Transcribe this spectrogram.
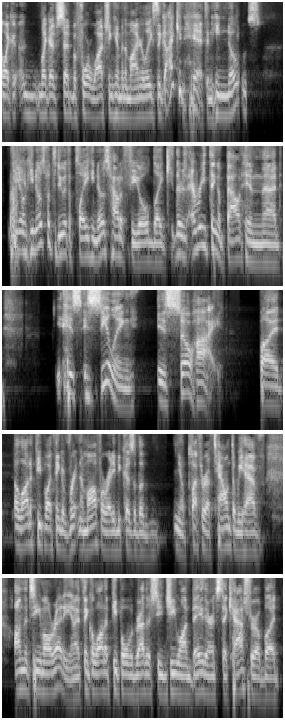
Like like I've said before, watching him in the minor leagues, the guy can hit and he knows, you know, he knows what to do at the plate. He knows how to field. Like there's everything about him that his his ceiling is so high, but a lot of people I think have written him off already because of the you know plethora of talent that we have on the team already. And I think a lot of people would rather see Ji-hwan Bae there instead of Castro. But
